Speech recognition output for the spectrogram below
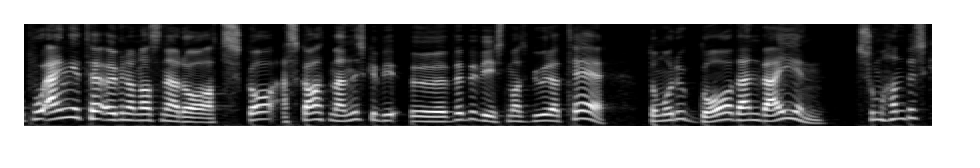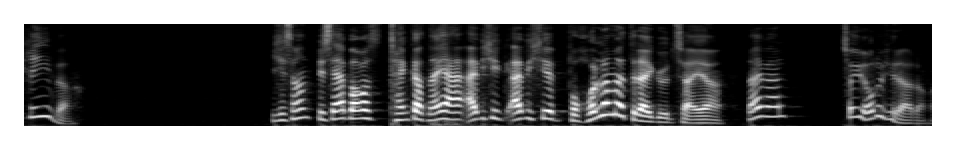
Og Poenget til Øyvind Andersen er da at skal, skal et menneske bli overbevist om at Gud er til, da må du gå den veien som han beskriver. Ikke sant? Hvis jeg bare tenker at nei, jeg, jeg, vil ikke, jeg vil ikke forholde meg til det Gud sier, nei vel, så gjør du ikke det. da.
